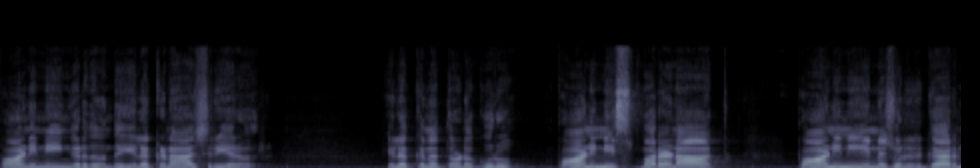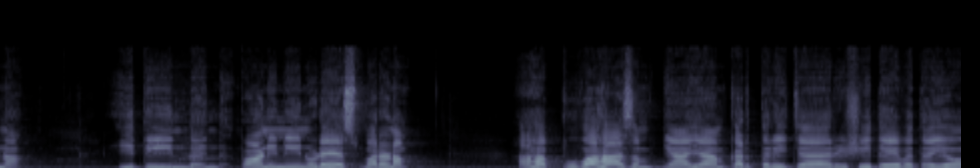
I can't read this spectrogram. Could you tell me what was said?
பாணினிங்கிறது வந்து இலக்கண ஆசிரியர் அவர். இலக்கணத்தோட குரு. பாணினி ஸ்மரணாத். பாணினி என்ன சொல்லியிருக்காருன்னா இது இந்த இந்த பாணினியினுடைய ஸ்மரணம் அஹ புவஹா சம்ஜாயாம் கர்த்தரிச்ச ரிஷி தேவதையோ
